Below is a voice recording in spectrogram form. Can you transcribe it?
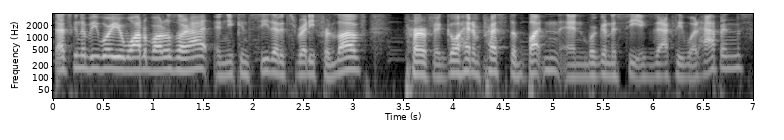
That's going to be where your water bottles are at, and you can see that it's ready for love. Perfect. Go ahead and press the button, and we're going to see exactly what happens.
